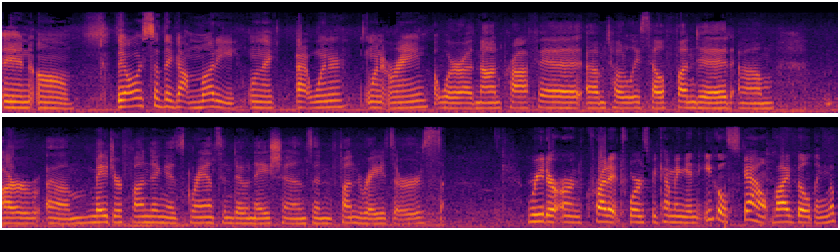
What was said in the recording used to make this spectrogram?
and um, they always said they got muddy when they at winter when it rained. We're a nonprofit, um, totally self-funded. Um, our um, major funding is grants and donations and fundraisers. Reeder earned credit towards becoming an Eagle Scout by building the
